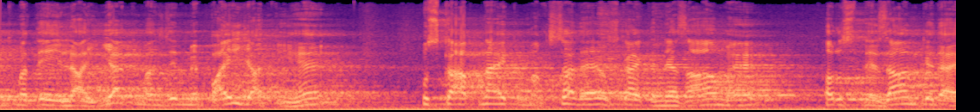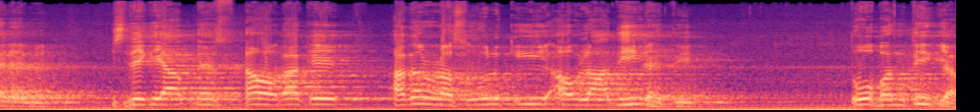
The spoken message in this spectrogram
हमत इलाहिया की मंजिल में पाई जाती हैं, उसका अपना एक मकसद है, उसका एक निज़ाम है और उस निज़ाम के दायरे में। इसलिए कि आपने सुना होगा कि अगर रसूल की औलाद ही रहती तो वो बनती क्या?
